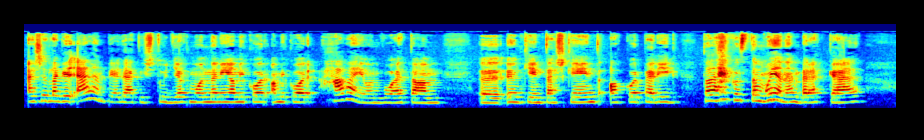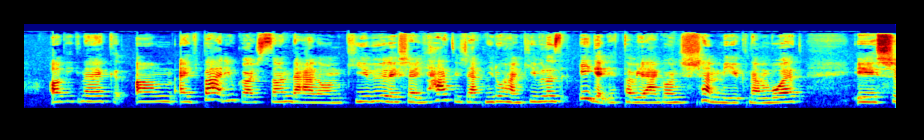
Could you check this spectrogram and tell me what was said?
esetleg egy ellenpéldát is tudjak mondani, amikor, amikor Hawaiion voltam önkéntesként, akkor pedig találkoztam olyan emberekkel, akiknek um, egy pár lyukas szandálon kívül és egy hátizsáknyi ruhán kívül az ég egyet a világon semmiük nem volt, és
